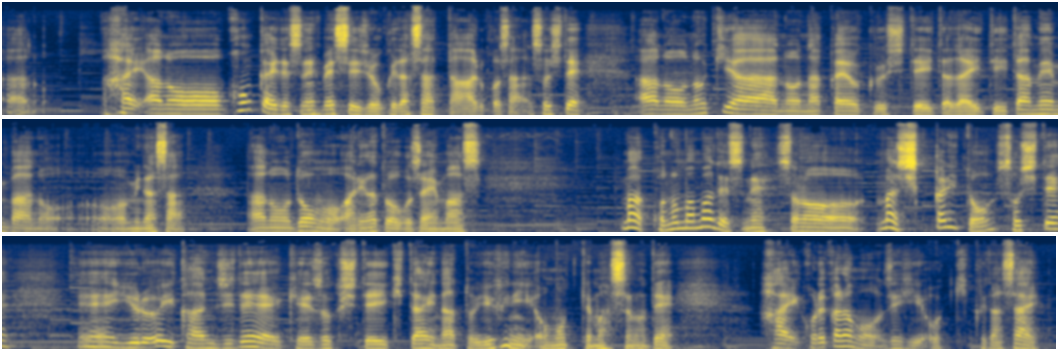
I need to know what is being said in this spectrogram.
あのはい、あの今回ですねメッセージをくださったアルコさんそしてあのノキアの仲良くしていただいていたメンバーの皆さんあのどうもありがとうございます。まあ、このままですねその、まあ、しっかりとそして、えー、緩い感じで継続していきたいなというふうに思ってますので、はい、これからもぜひお聞きください。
